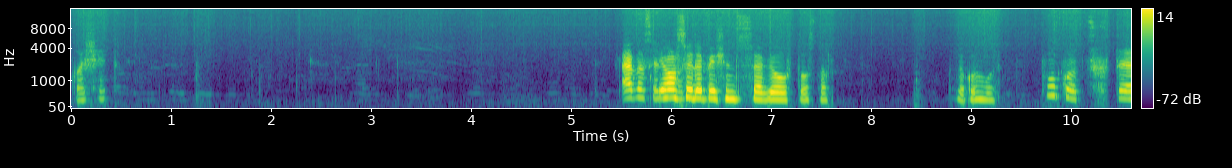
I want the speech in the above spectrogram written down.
Kaşet. Yarısı elə 5-ci səviyyə oldu dostlar. Belə qoyun qoy. Poco çıktı.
